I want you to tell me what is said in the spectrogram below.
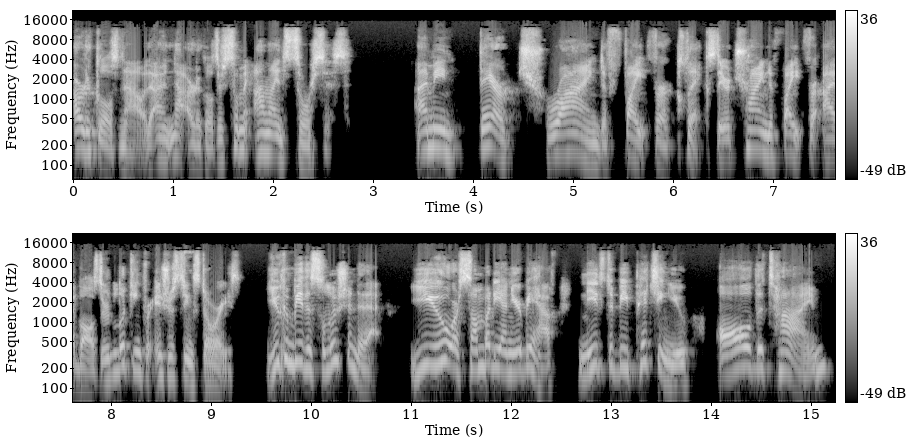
articles now, uh, not articles. There's so many online sources. I mean, they are trying to fight for clicks. They're trying to fight for eyeballs. They're looking for interesting stories. You can be the solution to that. You or somebody on your behalf needs to be pitching you all the time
